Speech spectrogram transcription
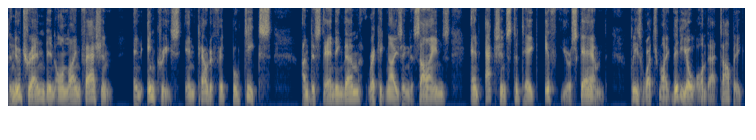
The new trend in online fashion, an increase in counterfeit boutiques, understanding them, recognizing the signs, and actions to take if you're scammed. Please watch my video on that topic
